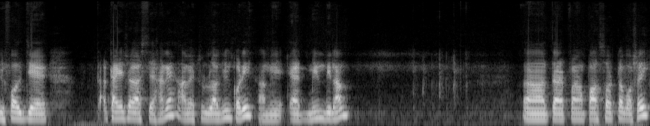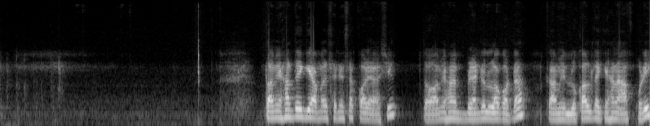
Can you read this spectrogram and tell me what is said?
ডিফল্ট যে টাইটে চলে আসছে এখানে, আমি একটু লগ ইন করি, আমি অ্যাডমিন দিলাম। তারপর আমার পাসওয়ার্ডটা বসাই। তো আমি এখান থেকে গিয়ে আমাদের সেটিংসটা করে আসি। তো আমি এখানে ব্র্যান্ডের লগটা তো আমি লোকাল থেকে এখানে আপ করি।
